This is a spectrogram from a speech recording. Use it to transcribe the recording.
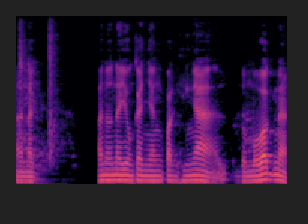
uh, nag ano na yung kanyang paghinga, lumuwag na.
